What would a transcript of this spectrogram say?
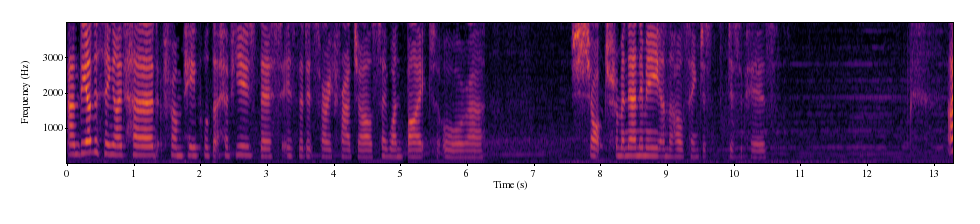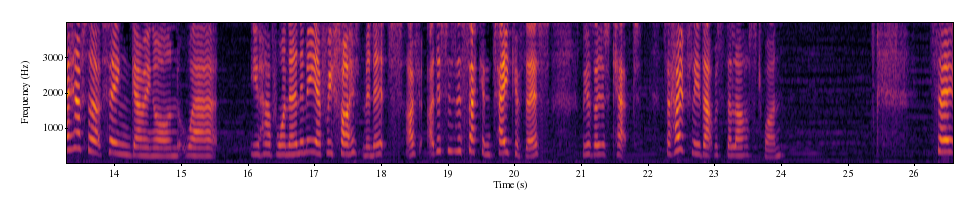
And the other thing I've heard from people that have used this is that it's very fragile so one bite or uh, shot from an enemy and the whole thing just disappears. I have that thing going on where you have one enemy every five minutes. I've This is the second take of this because I just kept... So hopefully that was the last one. So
